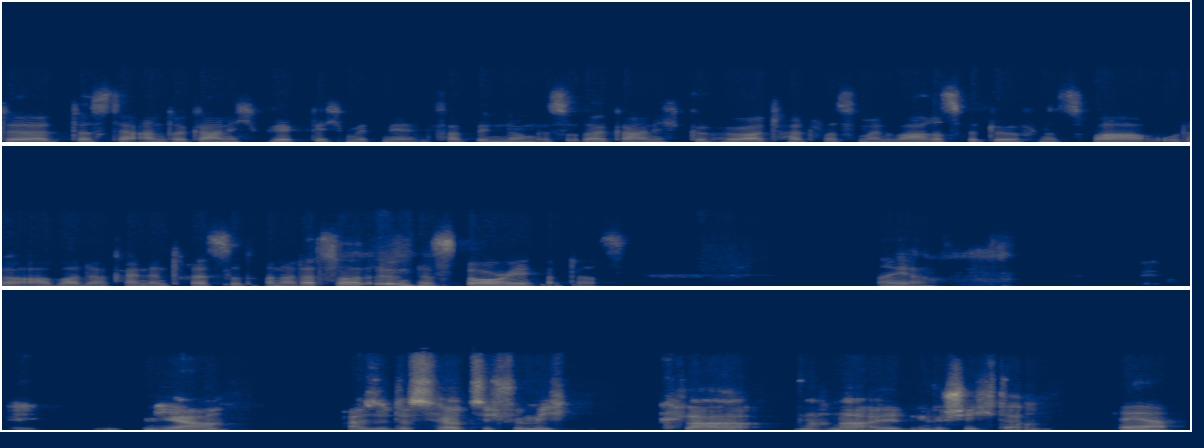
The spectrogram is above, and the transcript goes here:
da, dass der andere gar nicht wirklich mit mir in Verbindung ist oder gar nicht gehört hat, was mein wahres Bedürfnis war oder aber da kein Interesse dran hat. Das war irgendeine Story hat das. Naja. Ja, also das hört sich für mich klar nach einer alten Geschichte an. Ja,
